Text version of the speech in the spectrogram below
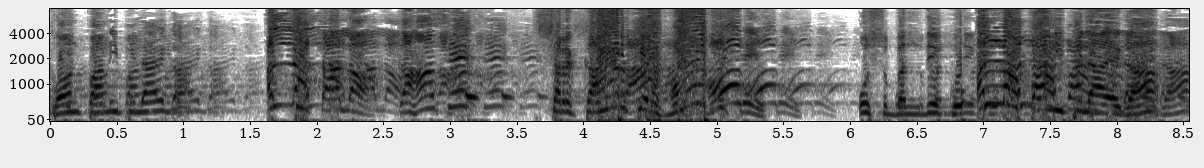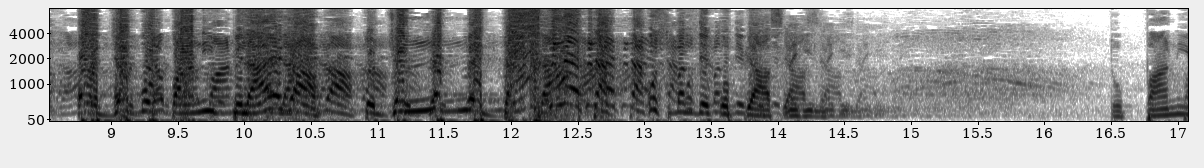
کون پانی پلائے گا؟ اللہ تعالیٰ، کہاں سے؟ سرکار کے ہاتھ سے۔ اس بندے کو اللہ پانی پلائے گا اور جب وہ پانی پلائے گا تو جنت میں داخلے تک اس بندے کو پیاس نہیں لگی تو پانی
